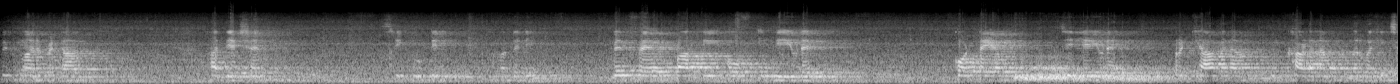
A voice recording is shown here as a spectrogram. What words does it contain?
ബഹുമാനപ്പെട്ട അധ്യക്ഷൻ ശ്രീ കൂട്ടിൽ മുഹമ്മദലി വെൽഫെയർ പാർട്ടി ഓഫ് ഇന്ത്യയുടെ കോട്ടയം ജില്ലയുടെ പ്രഖ്യാപന ഉദ്ഘാടനം നിർവഹിച്ച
